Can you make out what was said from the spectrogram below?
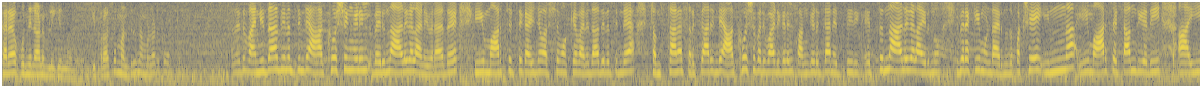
കരകുന്നിലാണ് വിളിക്കുന്നത്. ഈ പ്രാവശ്യം മന്ത്രി നമ്മളടുത്ത് വരുത്തും എത്തും അതായത് വനിതാ ദിനത്തിന്റെ ആഘോഷങ്ങളിൽ വരുന്ന ആളുകളാണ് ഇവർ. അതായത് ഈ മാർച്ച് എട്ട് കഴിഞ്ഞ വർഷമൊക്കെ വനിതാ ദിനത്തിന്റെ സംസ്ഥാന സർക്കാരിന്റെ ആഘോഷ പരിപാടികളിൽ പങ്കെടുക്കാൻ എത്തി എത്തുന്ന ആളുകളായിരുന്നു ഇവരൊക്കെയും ഉണ്ടായിരുന്നത്. പക്ഷേ ഇന്ന് ഈ മാർച്ച് എട്ടാം തീയതി ഈ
